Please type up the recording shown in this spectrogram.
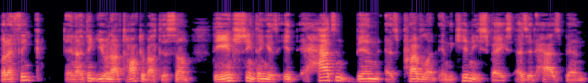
But I think and I think you and I have talked about this some. The interesting thing is it hasn't been as prevalent in the kidney space as it has been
